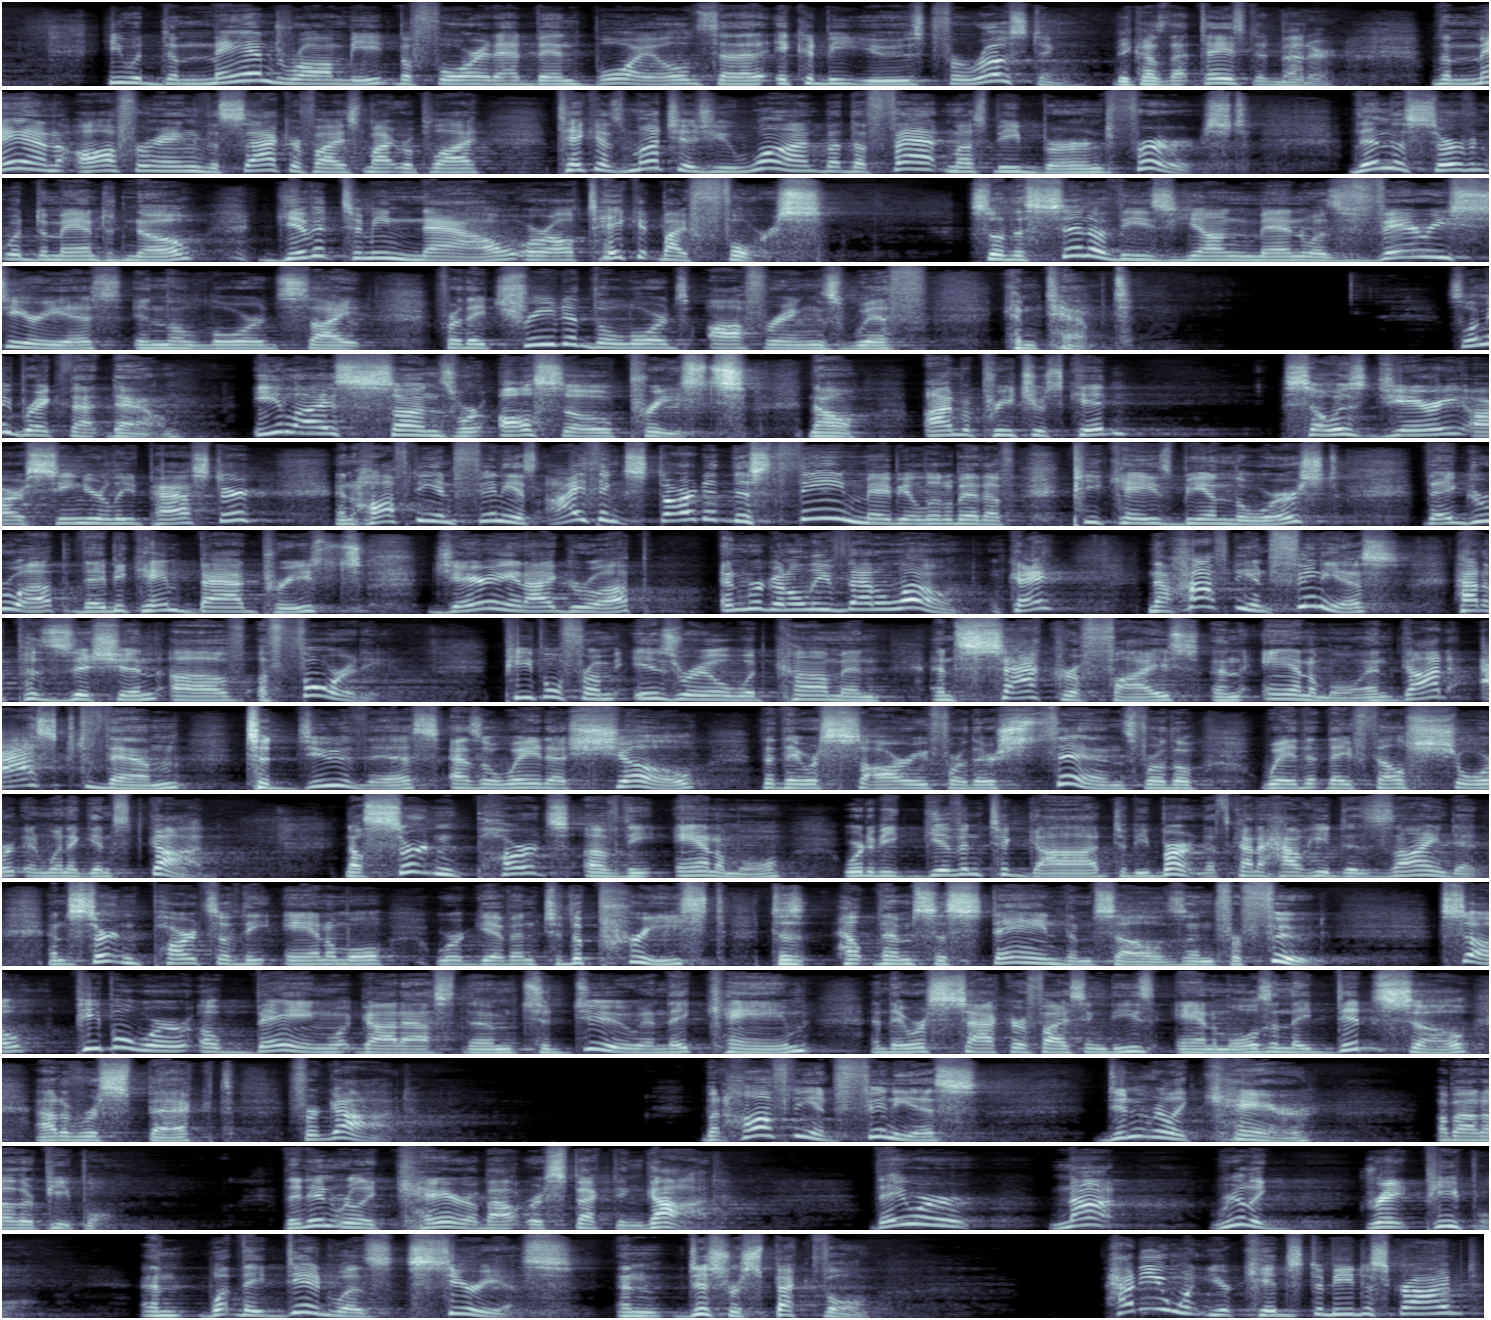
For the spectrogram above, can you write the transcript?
he would demand raw meat before it had been boiled so that it could be used for roasting because that tasted better. The man offering the sacrifice might reply, Take as much as you want, but the fat must be burned first. Then the servant would demand, No, give it to me now, or I'll take it by force. So the sin of these young men was very serious in the Lord's sight, for they treated the Lord's offerings with contempt. So let me break that down. Eli's sons were also priests. Now, I'm a preacher's kid. So is Jerry, our senior lead pastor. And Hophni and Phineas, I think, started this theme maybe a little bit of PKs being the worst. They grew up, they became bad priests. Jerry and I grew up, and we're going to leave that alone, okay? Now, Hophni and Phineas had a position of authority people from Israel would come and, and sacrifice an animal. And God asked them to do this as a way to show that they were sorry for their sins, for the way that they fell short and went against God. Now, certain parts of the animal were to be given to God to be burnt. That's kind of how he designed it. And certain parts of the animal were given to the priest to help them sustain themselves and for food. So, people were obeying what God asked them to do, and they came and they were sacrificing these animals, and they did so out of respect for God. But Hophni and Phineas didn't really care about other people. They didn't really care about respecting God. They were not really great people. And what they did was serious and disrespectful. How do you want your kids to be described?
